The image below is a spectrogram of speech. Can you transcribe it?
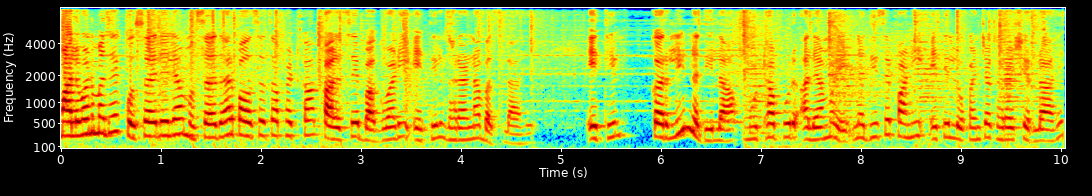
मालवणमध्ये कोसळलेल्या मुसळधार पावसाचा फटका काळसे बागवाडी येथील घरांना बसला आहे. येथील कर्ली नदीला मोठा पूर आल्यामुळे नदीचे पाणी येथील लोकांच्या घरात शिरलं आहे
